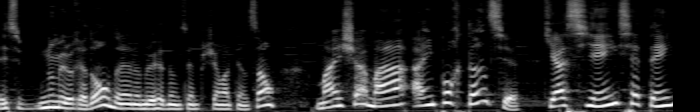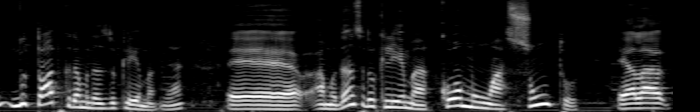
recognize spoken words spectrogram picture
esse número redondo, né? O número redondo sempre chama atenção, mas chamar a importância que a ciência tem no tópico da mudança do clima, né? É, a mudança do clima como um assunto ela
